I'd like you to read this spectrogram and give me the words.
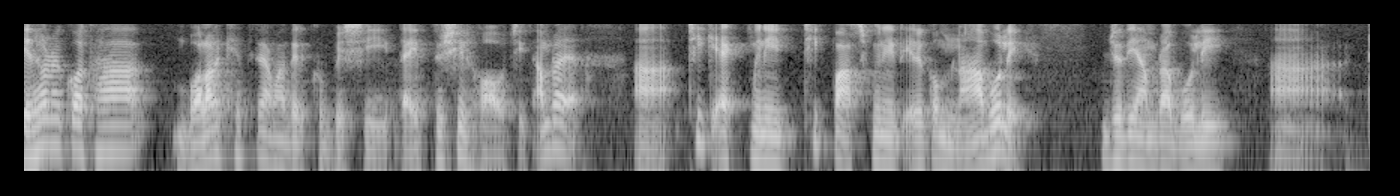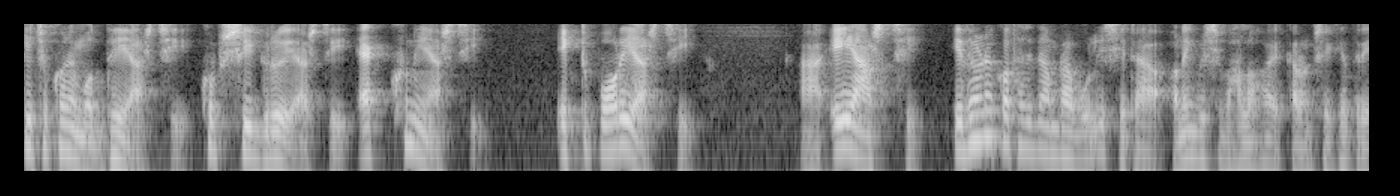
এ ধরনের কথা বলার ক্ষেত্রে আমাদের খুব বেশি দায়িত্বশীল হওয়া উচিত। আমরা ঠিক এক মিনিট, ঠিক পাঁচ মিনিট এরকম না বলে যদি আমরা বলি কিছুক্ষণের মধ্যেই আসছি, খুব শীঘ্রই আসছি, এক্ষুনি আসছি, একটু পরে আসছি এই আসছি, এ ধরনের কথা যদি আমরা বলি সেটা অনেক বেশি ভালো হয়। কারণ সেক্ষেত্রে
